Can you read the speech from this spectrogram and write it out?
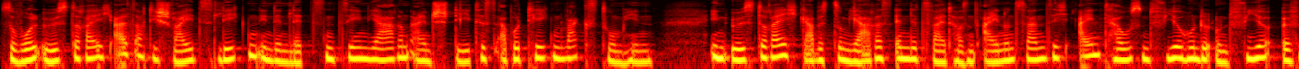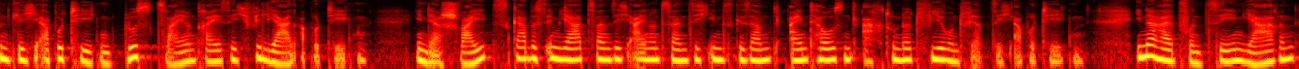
Sowohl Österreich als auch die Schweiz legten in den letzten zehn Jahren ein stetes Apothekenwachstum hin. In Österreich gab es zum Jahresende 2021 1404 öffentliche Apotheken plus 32 Filialapotheken. In der Schweiz gab es im Jahr 2021 insgesamt 1844 Apotheken. Innerhalb von zehn Jahren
